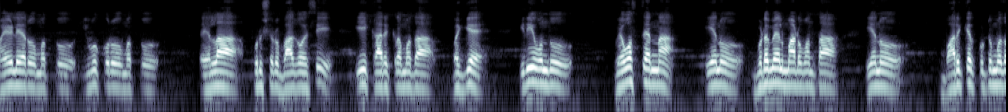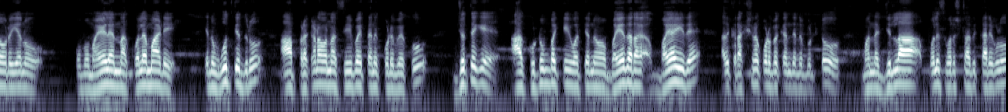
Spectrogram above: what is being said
ಮಹಿಳೆಯರು ಮತ್ತು ಯುವಕರು ಮತ್ತು ಎಲ್ಲ ಪುರುಷರು ಭಾಗವಹಿಸಿ ಈ ಕಾರ್ಯಕ್ರಮದ ಬಗ್ಗೆ ಇಡೀ ಒಂದು ವ್ಯವಸ್ಥೆಯನ್ನು ಏನು ಬುಡಮೇಲು ಮಾಡುವಂಥ ಏನು ಬಾರಿಕೆ ಕುಟುಂಬದವರು ಏನು ಒಬ್ಬ ಮಹಿಳೆಯನ್ನು ಕೊಲೆ ಮಾಡಿ ಏನು ಊತಿದ್ರು ಆ ಪ್ರಕರಣವನ್ನು ಸಿ ಬಿ ಐ ಕೊಡಬೇಕು. ಜೊತೆಗೆ ಆ ಕುಟುಂಬಕ್ಕೆ ಇವತ್ತೇನು ಭಯದ ಭಯ ಇದೆ. ಅದಕ್ಕೆ ರಕ್ಷಣೆ ಕೊಡಬೇಕಂತೇಳ್ಬಿಟ್ಟು ಬಿಟ್ಟು ಮೊನ್ನೆ ಜಿಲ್ಲಾ ಪೊಲೀಸ್ ವರಿಷ್ಠಾಧಿಕಾರಿಗಳು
